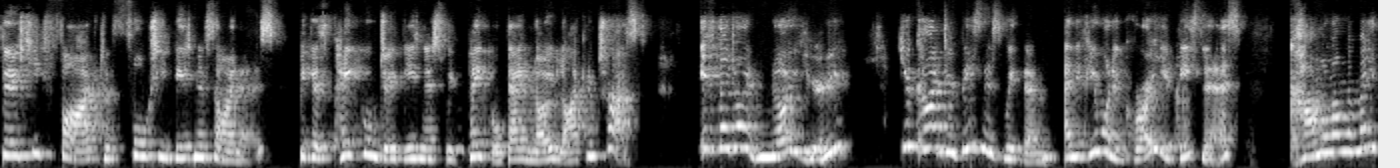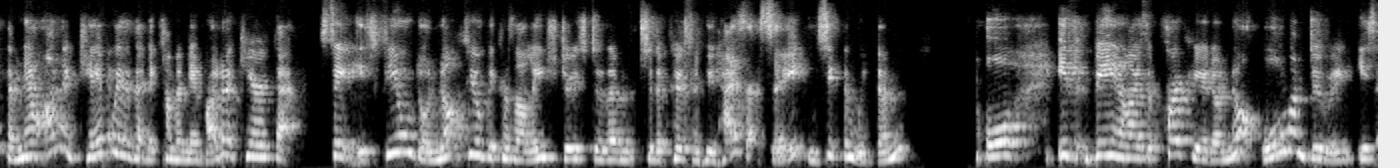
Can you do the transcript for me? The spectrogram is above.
35 to 40 business owners because people do business with people they know, like, and trust. If they don't know you, you can't do business with them. And if you want to grow your business, come along and meet them. Now, I don't care whether they become a member, I don't care if that seat is filled or not filled because I'll introduce to them to the person who has that seat and sit them with them or if BNI is appropriate or not. All I'm doing is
